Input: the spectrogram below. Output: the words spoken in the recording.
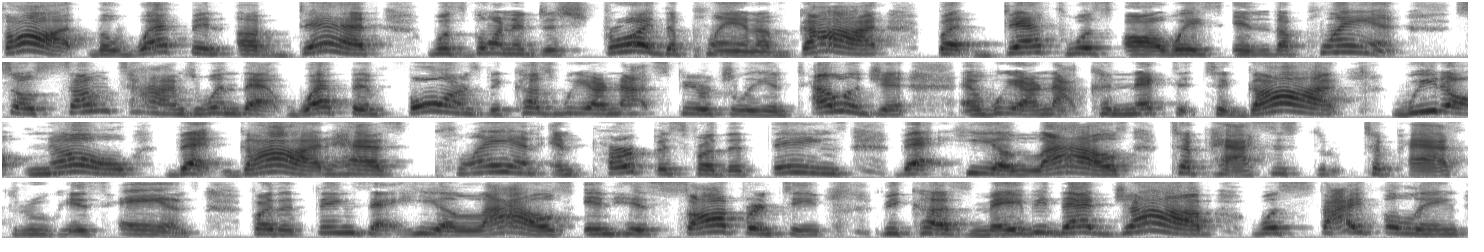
thought the weapon of death was going to destroy the plan of God, but death was always in the plan. So sometimes when that weapon forms, because we are not spiritually intelligent and we are not connected to God, we don't know that God has plan and purpose for the things that he allows to passes through to pass through his hands for the things that he allows in his sovereignty because maybe that job was stifling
